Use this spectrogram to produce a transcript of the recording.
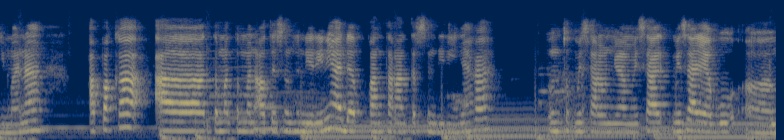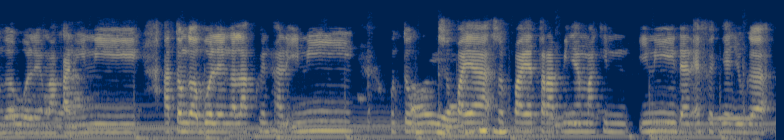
gimana apakah teman-teman uh, autism sendiri ini ada pantangan tersendirinya kah? Untuk misalnya misal misal ya bu nggak uh, boleh makan ini atau nggak boleh ngelakuin hal ini untuk oh, iya. supaya supaya terapinya makin ini dan efeknya juga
